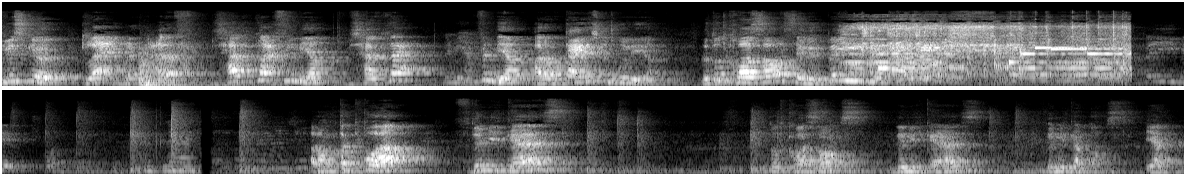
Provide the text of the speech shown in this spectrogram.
بيسكو طلع بغيت نعرف بشحال طلع في المية بشحال طلع في المية الوغ القاعدة اش كتقول لي لو تو دو كرواسون سي لو بي بي البلاد الوغ نطبقوها في 2015 taux de croissance 2015 2014 يلا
